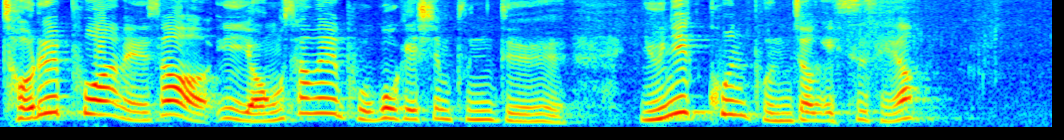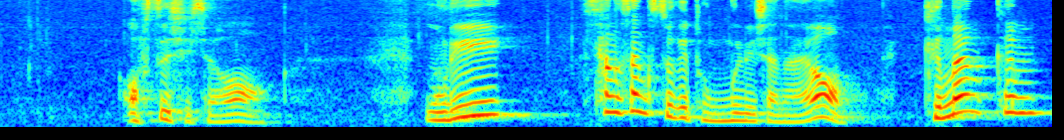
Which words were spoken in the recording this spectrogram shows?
저를 포함해서 이 영상을 보고 계신 분들 유니콘 본 적 있으세요? 없으시죠? 우리 상상 속의 동물이잖아요. 그만큼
